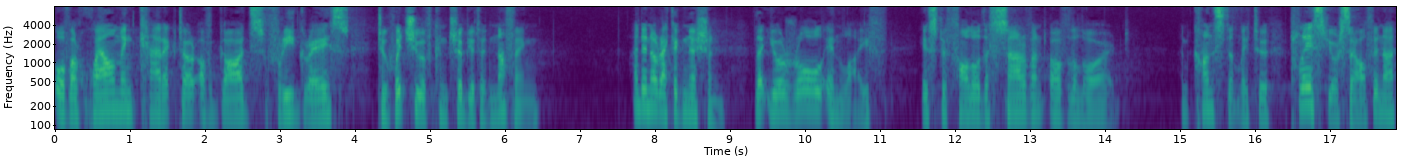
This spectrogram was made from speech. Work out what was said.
overwhelming character of God's free grace to which you have contributed nothing, and in a recognition that your role in life is to follow the servant of the Lord and constantly to place yourself in a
